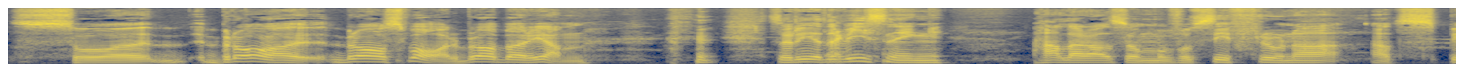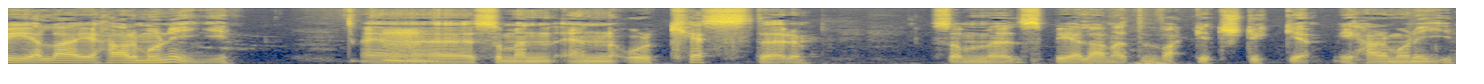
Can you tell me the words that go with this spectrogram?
Så bra, bra svar, bra början. Så redovisning handlar alltså om att få siffrorna att spela i harmoni. Eh, som en, en orkester som eh, spelar ett vackert stycke i harmoni.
